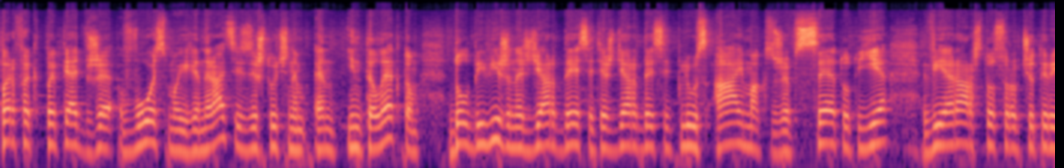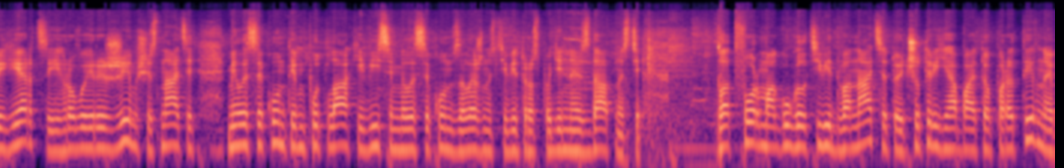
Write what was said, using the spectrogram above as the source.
Perfect P5 вже восьмої генерації зі штучним інтелектом, Dolby Vision, HDR 10, HDR 10+, IMAX, вже все тут є. VRR 144 Гц, ігровий режим, 16 мілісекунд input lag і 8 мілісекунд в залежності від розподільної здатності. Платформа Google TV 12, 4 ГБ оперативної,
